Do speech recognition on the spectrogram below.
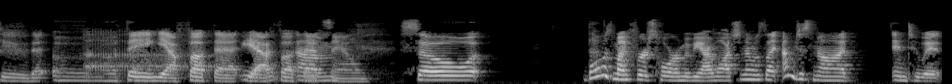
too. That uh, thing. Yeah, fuck that. Yeah, yeah, fuck that um, sound. So that was my first horror movie I watched, and I was like, I'm just not into it.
